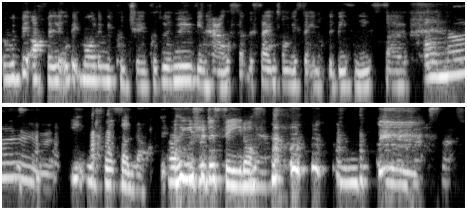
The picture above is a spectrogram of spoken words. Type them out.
we bit off a little bit more than we could chew because we're moving house at the same time we're setting up the business. So oh no, it was a lot. you should have seen us. Yeah. and, yeah, that's, that's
